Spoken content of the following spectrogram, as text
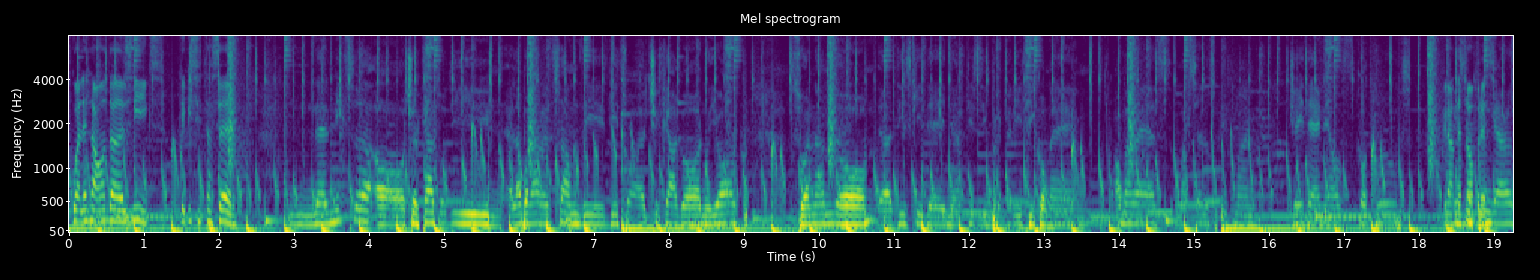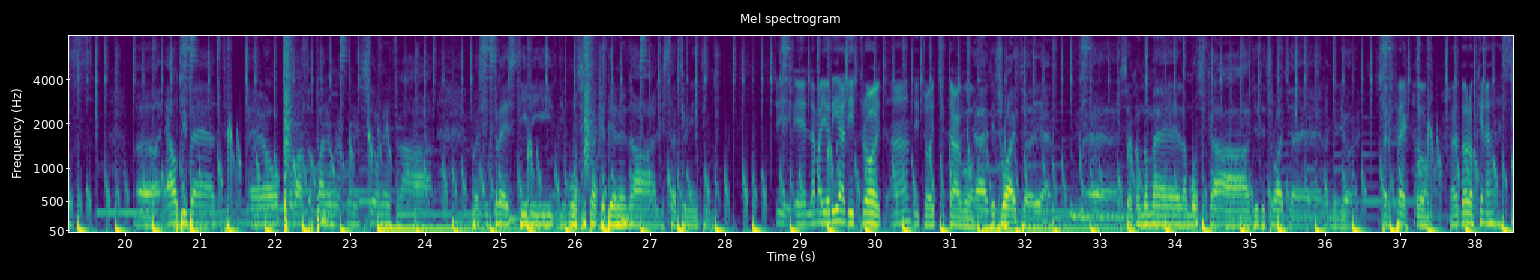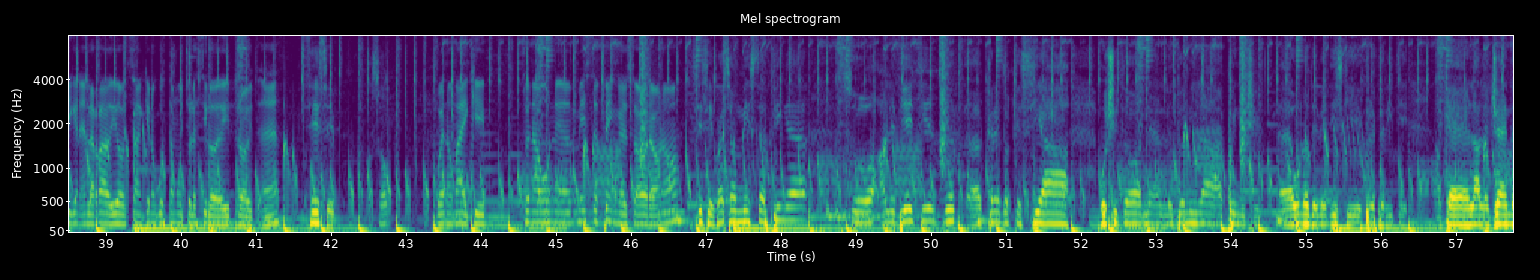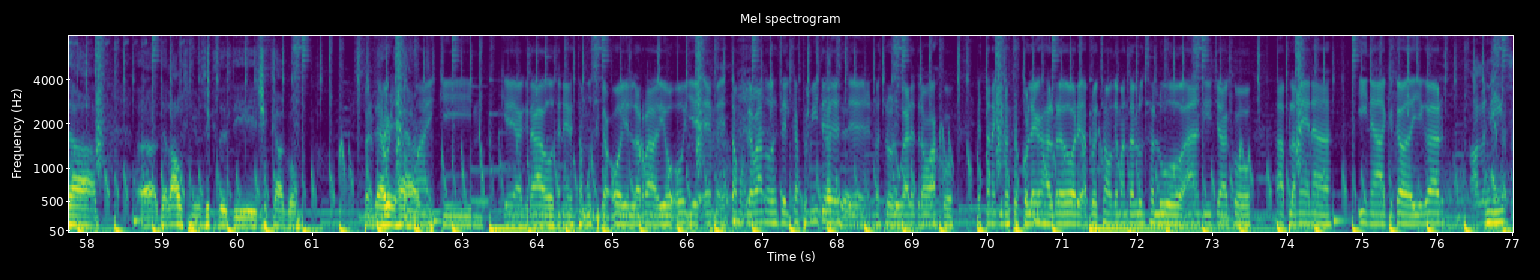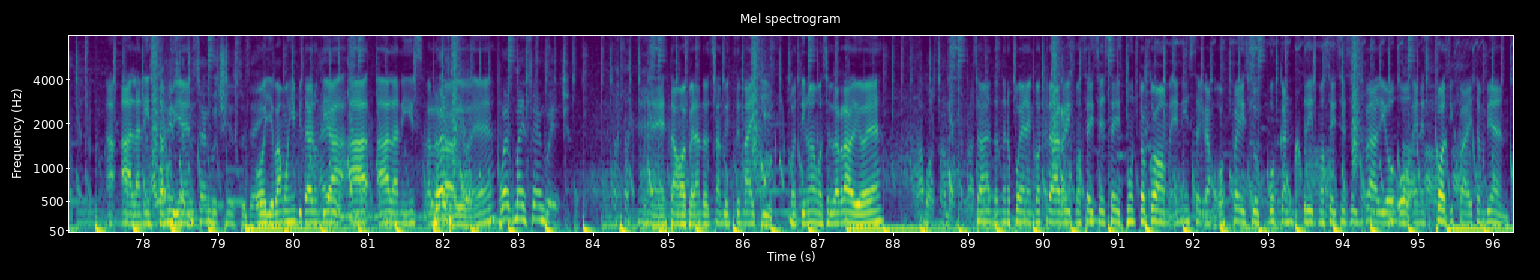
¿cuál es la onda del mix? ¿Qué quisiste hacer? Nel mix ho cercato di elaborare il sound di Detroit, Chicago, New York, suonando eh, dischi dei miei artisti preferiti come Omar S, Marcelo Speakman, Jay Daniels, Scott Grooves, Grandes Mr. nombres. Fingers, eh, LB Bad ho provato a fare una connessione tra questi tre stili di musica che viene dagli Stati Uniti. Sí, eh, la mayoría Detroit, ¿ah? Detroit, Chicago. Eh, Detroit, eh, yeah. Eh, secondo me la musica di Detroit è la migliore. Perfecto. Para todos los que nos siguen en la radio, saben que nos gusta mucho el estilo de Detroit, ¿eh? Sì, sì, lo so. Bueno, Mikey, suena un eh, Mr. Fingers ahora, ¿o no? Sì, sì, questo è un Mr. Finger su Alleviated, eh, credo che sia uscito nel 2015, è uno dei miei dischi preferiti, anche la leggenda eh, dell'house music de- di Chicago. Perfecto. Mikey. Qué agrado tener esta música hoy en la radio. Oye, em, estamos grabando desde el Café Mite, desde nuestro lugar de trabajo. Están aquí nuestros colegas alrededor. Aprovechamos de mandarle un saludo a Andy, Jaco, a Plamena, Ina, que acaba de llegar, Alanis, a Alanis Alanis también. Oye, vamos a invitar un día a a Alanis a la Where's- radio, ¿eh? Where's my sandwich? Estamos esperando el sándwich de Mikey. Continuamos en la radio, ¿eh? ¿Saben dónde nos pueden encontrar? Ritmo666.com en Instagram o Facebook. Buscan Ritmo666 Radio o en Spotify también.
